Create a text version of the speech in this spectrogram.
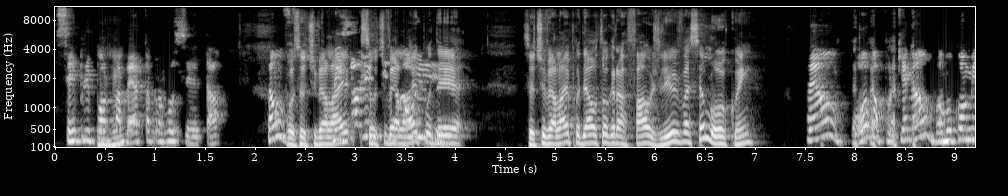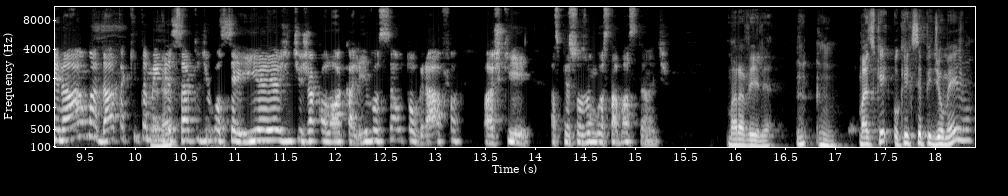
Sempre porta uhum. aberta para você, tá? Então, Pô, se eu tiver lá, se eu tiver lá e puder, se eu tiver lá e puder autografar os livros, vai ser louco, hein? Não, opa, por que não? Vamos combinar uma data que também é. dê certo de você ir, aí a gente já coloca ali, você autografa. Acho que as pessoas vão gostar bastante. Maravilha. Mas o que, o que você pediu mesmo?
